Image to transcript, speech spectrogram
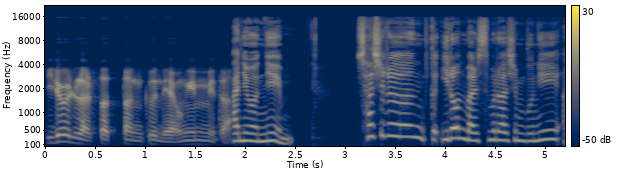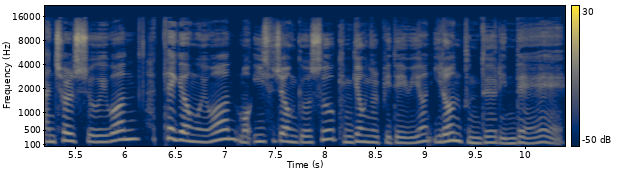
일요일 날 썼던 그 내용입니다. 안 의원님. 사실은 그 이런 말씀을 하신 분이 안철수 의원, 하태경 의원, 뭐 이수정 교수, 김경률 비대위원 이런 분들인데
